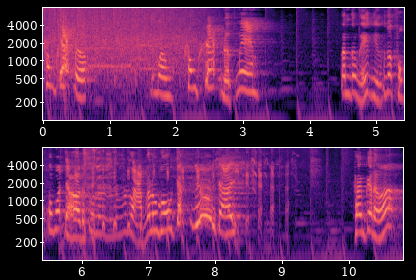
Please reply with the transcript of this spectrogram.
Không khác được, đúng không? Không khác được mấy em tâm tôi nghĩ nhiều tao phục tao quá trời được nó làm cái logo chắc dữ trời. Thêm cái nữa.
